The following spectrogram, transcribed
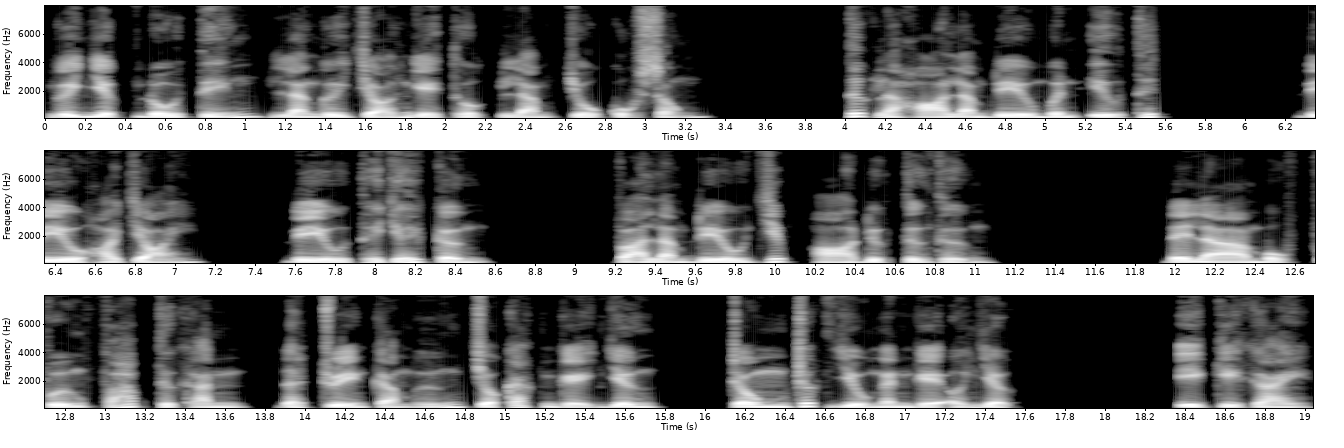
người Nhật nổi tiếng là người giỏi nghệ thuật làm chủ cuộc sống. Tức là họ làm điều mình yêu thích, điều họ giỏi, điều thế giới cần, và làm điều giúp họ được tưởng thưởng. Đây là một phương pháp thực hành đã truyền cảm hứng cho các nghệ nhân trong rất nhiều ngành nghề ở Nhật. Ikigai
